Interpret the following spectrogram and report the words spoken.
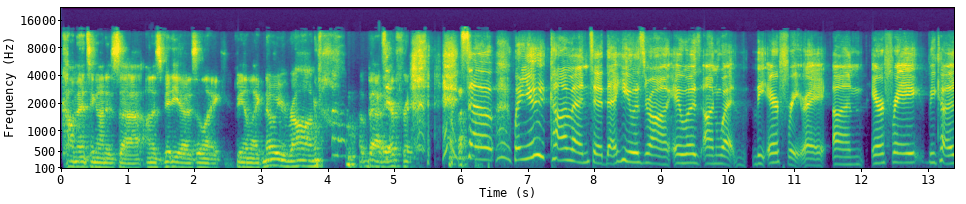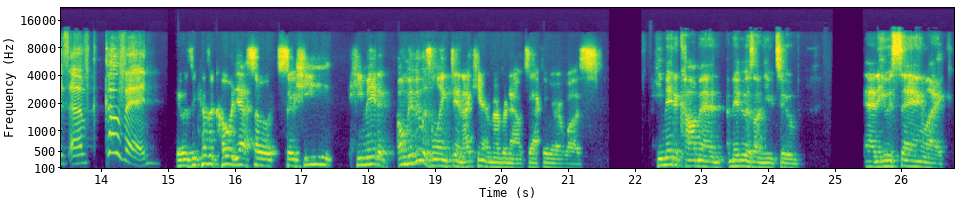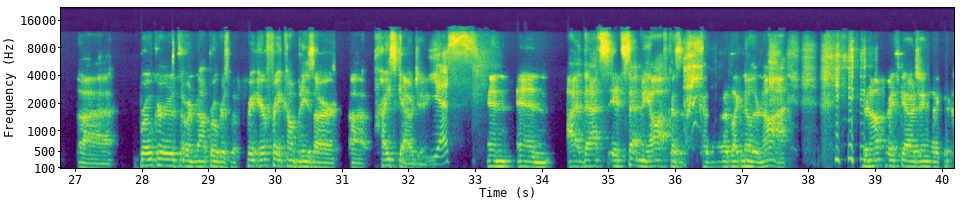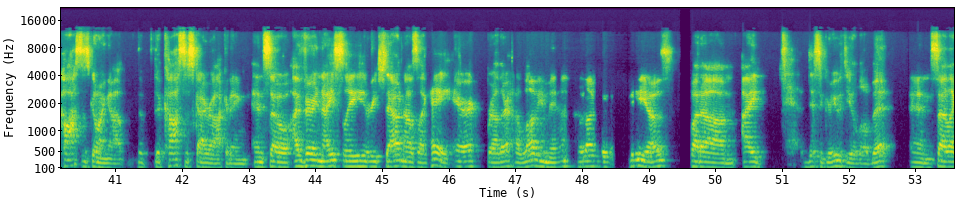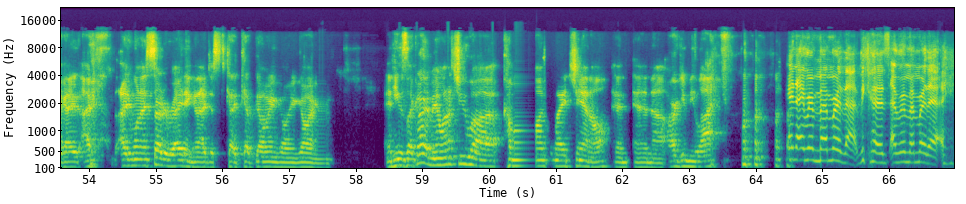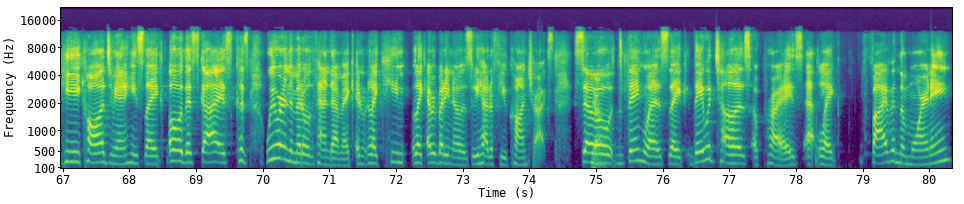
commenting on his uh, on his videos and like being like, "No, you're wrong about air freight." so when you commented that he was wrong, it was on what the air freight, right? On air freight because of COVID. It was because of COVID, yeah. So so he he made it. Oh, maybe it was LinkedIn. I can't remember now exactly where it was. He made a comment. Maybe it was on YouTube, and he was saying like uh, brokers or not brokers, but air freight companies are uh, price gouging. Yes. And and I that's it set me off because because I was like, no, they're not. they're not price gouging. Like the cost is going up. The, the cost is skyrocketing. And so I very nicely reached out and I was like, hey, Eric, brother, I love you, man. I love your videos. But um I t- disagree with you a little bit. And so like I I, I when I started writing, and I just kept going, going, going. And he was like, all right, man, why don't you uh, come on to my channel and and uh, argue me live? And I remember that because I remember that he called me and he's like, "Oh, this guy's because we were in the middle of the pandemic and like he like everybody knows we had a few contracts. So yeah. the thing was like they would tell us a price at like five in the morning,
